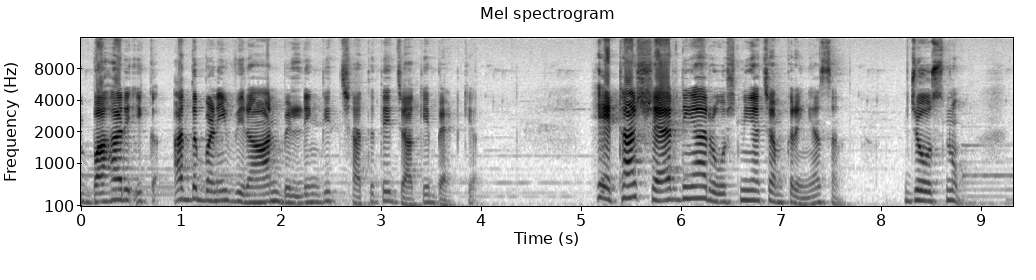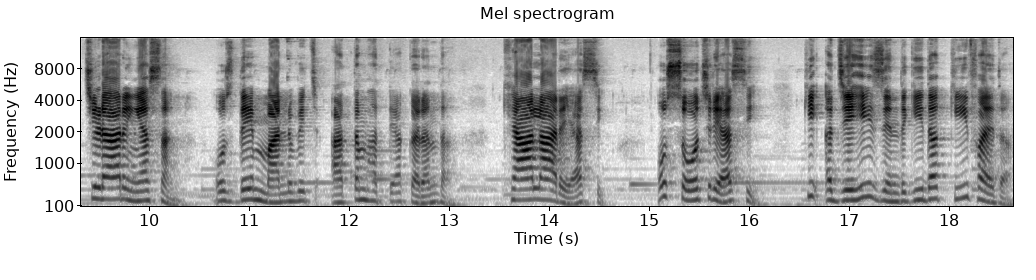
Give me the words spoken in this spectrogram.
ਬਾਹਰ ਇੱਕ ਅੱਧ ਬਣੀ ਵੀਰਾਨ ਬਿਲਡਿੰਗ ਦੀ ਛੱਤ ਤੇ ਜਾ ਕੇ ਬੈਠ ਗਿਆ। ਹੇਠਾਂ ਸ਼ਹਿਰ ਦੀਆਂ ਰੋਸ਼ਨੀਆਂ ਚਮਕ ਰਹੀਆਂ ਸਨ, ਜੋ ਉਸ ਨੂੰ ਚਿੜਾ ਰਹੀਆਂ ਸਨ। ਉਸ ਦੇ ਮਨ ਵਿੱਚ ਆਤਮ ਹੱਤਿਆ ਕਰਨ ਦਾ ਖਿਆਲ ਆ ਰਿਹਾ ਸੀ। ਉਹ ਸੋਚ ਰਿਹਾ ਸੀ ਕਿ ਅਜਿਹੀ ਜ਼ਿੰਦਗੀ ਦਾ ਕੀ ਫਾਇਦਾ,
